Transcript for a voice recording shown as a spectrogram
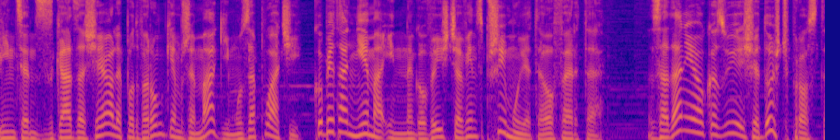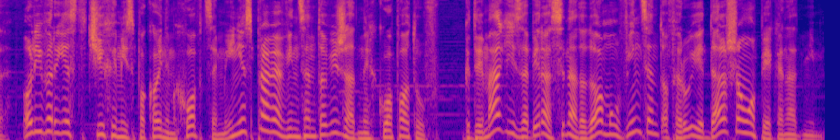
Vincent zgadza się, ale pod warunkiem, że Maggie mu zapłaci. Kobieta nie ma innego wyjścia, więc przyjmuje tę ofertę. Zadanie okazuje się dość proste. Oliver jest cichym i spokojnym chłopcem i nie sprawia Vincentowi żadnych kłopotów. Gdy Maggie zabiera syna do domu, Vincent oferuje dalszą opiekę nad nim.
